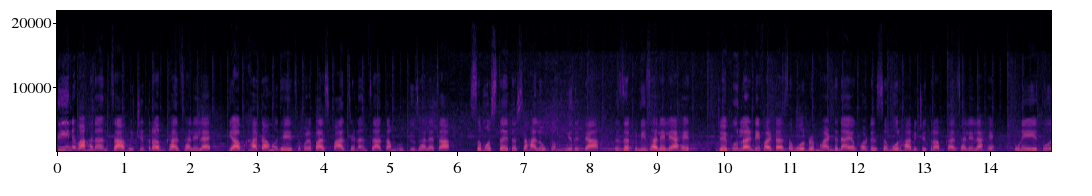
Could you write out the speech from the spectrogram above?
तीन वाहनांचा विचित्र अपघात झालेला आहे. या अपघातामध्ये जवळपास पाच जणांचा आता मृत्यू झाल्याचा समजतंय. तर सहा लोक गंभीररित्या जखमी झालेले आहेत. जयपूर लांडी फाटासमोर ब्रह्मांड नायक हॉटेल समोर हा विचित्र अपघात झालेला आहे. पुणे येथून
